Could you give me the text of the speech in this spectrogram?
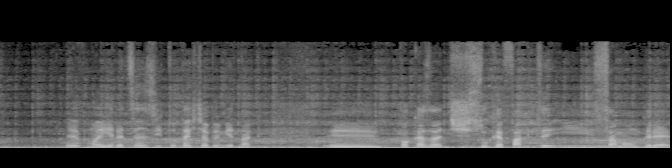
w mojej recenzji. Tutaj chciałbym jednak yy, pokazać suche fakty i samą grę.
